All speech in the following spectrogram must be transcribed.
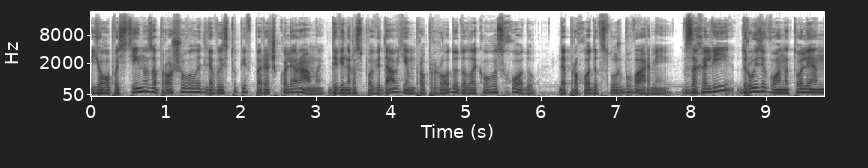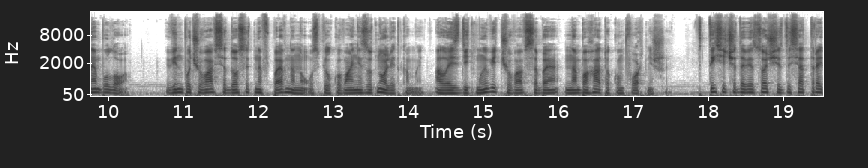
Його постійно запрошували для виступів перед школярами, де він розповідав їм про природу Далекого Сходу, де проходив службу в армії. Взагалі, друзів у Анатолія не було. Він почувався досить невпевнено у спілкуванні з однолітками, але з дітьми відчував себе набагато комфортніше. В 1963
